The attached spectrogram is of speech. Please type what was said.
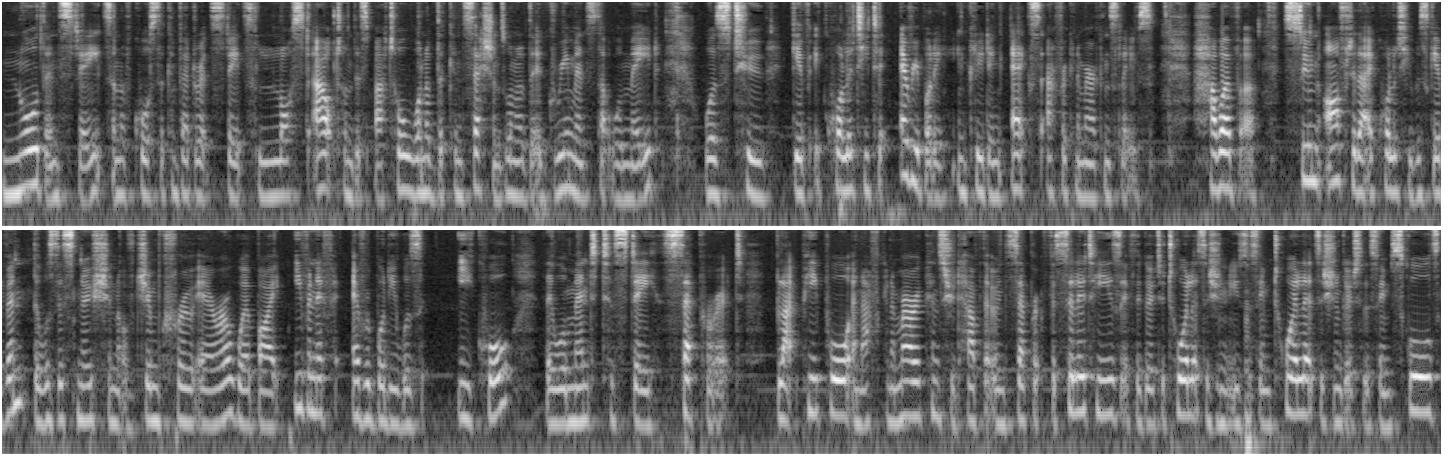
Northern States, and of course, the Confederate States lost out on this battle. One of the concessions, one of the agreements that were made, was to give equality to everybody, including ex African American slaves. However, soon after that equality was given, there was this notion of Jim Crow era, whereby even if everybody was equal, they were meant to stay separate black people and African Americans should have their own separate facilities. If they go to toilets, they shouldn't use the same toilets, they shouldn't go to the same schools,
